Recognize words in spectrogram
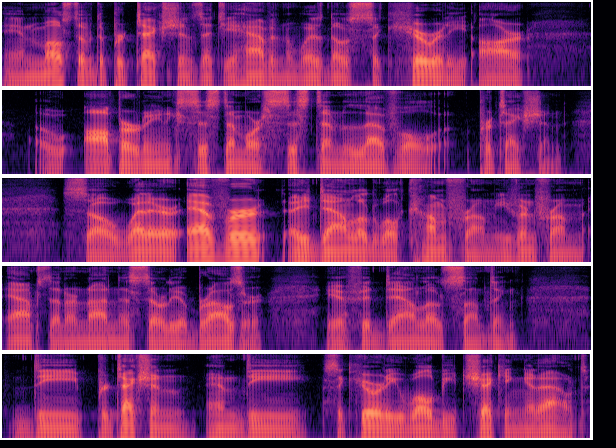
and most of the protections that you have in Windows security are uh, operating system or system level protection. So wherever a download will come from, even from apps that are not necessarily a browser, if it downloads something, the protection and the security will be checking it out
